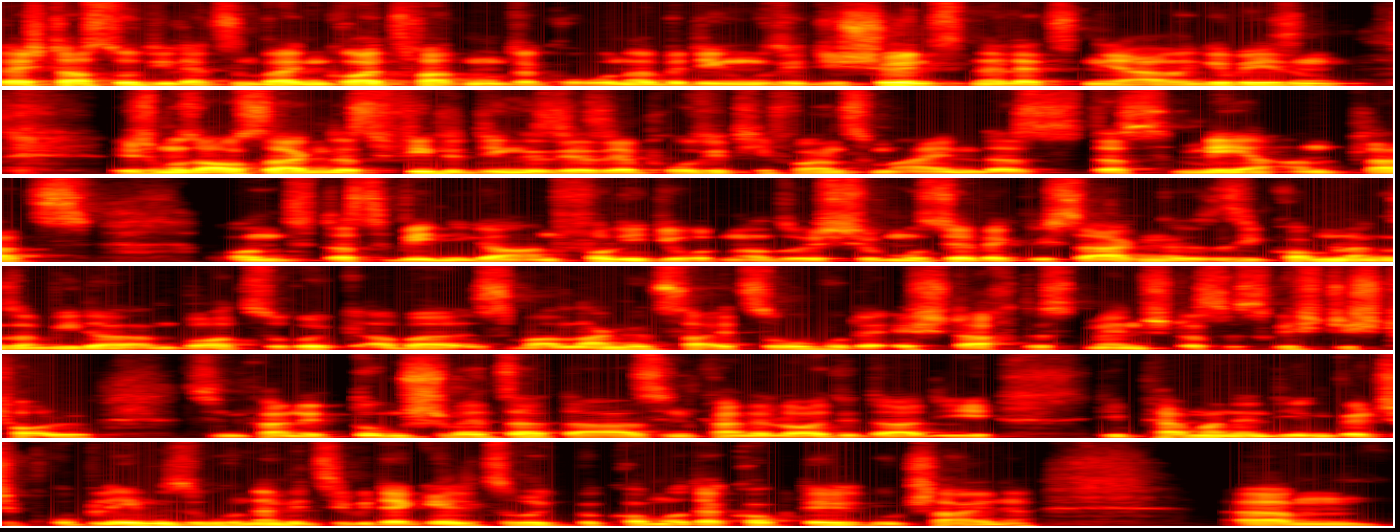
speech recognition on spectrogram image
Recht hast du, die letzten beiden Kreuzfahrten unter Corona-Bedingungen sind die schönsten der letzten Jahre gewesen. Ich muss auch sagen, dass viele Dinge sehr, sehr positiv waren. Zum einen das, das Mehr an Platz und das weniger an Vollidioten. Also ich muss ja wirklich sagen, sie kommen langsam wieder an Bord zurück, aber es war lange Zeit so, wo du echt dachtest, Mensch, das ist richtig toll, es sind keine Dummschwätzer da, es sind keine Leute da, die, die permanent irgendwelche Probleme suchen, damit sie wieder Geld zurückbekommen oder Cocktailgutscheine. Ähm,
